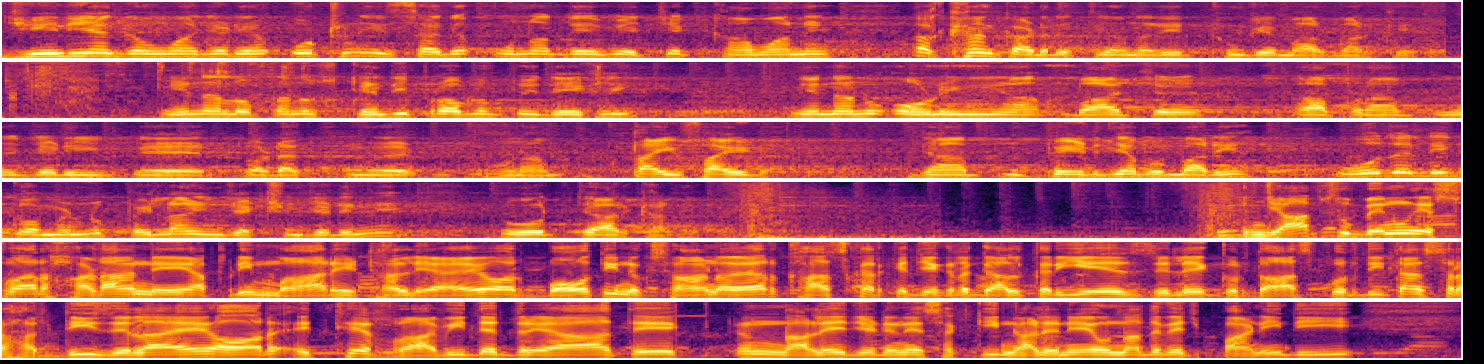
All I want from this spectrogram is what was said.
ਜੀਂਦੀਆਂ ਗਊਆਂ ਜਿਹੜੀਆਂ ਉੱਠ ਨਹੀਂ ਸਕਦੀਆਂ ਉਹਨਾਂ ਦੇ ਵਿੱਚ ਕਾਵਾਂ ਨੇ ਅੱਖਾਂ ਕੱਢ ਦਿੱਤੀਆਂ ਉਹਨਾਂ ਦੀ ਠੂੰਗੇ ਮਾਰ ਮਾਰ ਕੇ। ਇਹਨਾਂ ਲੋਕਾਂ ਨੂੰ ਸਕਿਨ ਦੀ ਪ੍ਰੋਬਲਮ ਤੁਸੀਂ ਦੇਖ ਲਈ। ਇਹਨਾਂ ਨੂੰ ਆਉਣੀ ਆ ਬਾਅਦ ਚ ਆਪਣਾ ਜਿਹੜੀ ਤੁਹਾਡਾ ਹੋਣਾ ਟਾਈਫਾਈਡ ਜਾਂ ਪੇਟ ਦੀਆਂ ਬਿਮਾਰੀਆਂ, ਉਹਦੇ ਲਈ ਗਵਰਨਮੈਂਟ ਨੂੰ ਪਹਿਲਾਂ ਇੰਜੈਕਸ਼ਨ ਜਿਹੜੇ ਨੇ, ਉਹ ਤਿਆਰ ਕਰਨੇ ਪੈਣੇ ਪੰਜਾਬ ਸੂਬੇ ਨੂੰ ਇਸ ਵਾਰ ਹੜ੍ਹਾਂ ਨੇ ਆਪਣੀ ਮਾਰ ਹੇਠਾਂ ਲਿਆ ਹੈ ਔਰ ਬਹੁਤ ਹੀ ਨੁਕਸਾਨ ਹੋਇਆ ਔਰ ਖਾਸ ਕਰਕੇ ਜੇਕਰ ਗੱਲ ਕਰੀਏ ਜ਼ਿਲ੍ਹੇ ਗੁਰਦਾਸਪੁਰ ਦੀ ਤਾਂ ਸਰਹੱਦੀ ਜ਼ਿਲ੍ਹਾ ਹੈ ਔਰ ਇੱਥੇ ਰਾਵੀ ਦੇ ਦਰਿਆ ਤੇ ਨਾਲੇ ਜਿਹੜੇ ਨੇ ਸੱਕੀ ਨਾਲੇ ਨੇ ਉਹਨਾਂ ਦੇ ਵਿੱਚ ਪਾਣੀ ਦੀ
